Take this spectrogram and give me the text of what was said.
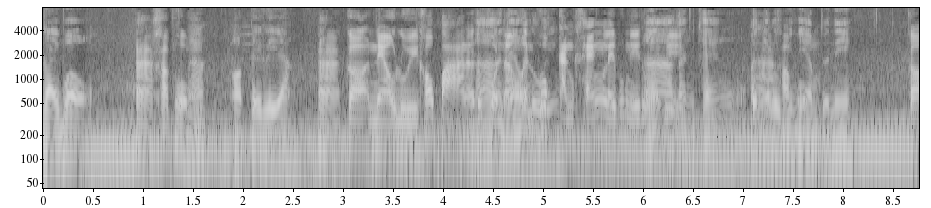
ไรเวล อ่าครับผมนะออสเตรเลียอ่าก็แนวลุยเข้าป่านะทุกคนนะอ่าแนวเหมือนพวกลุยกันแข้งอะไรพวกนี้ถูกไหมอ่าพี่กันแข็งเป็นออ่าลูครับมิเนียมผมตัวนี้ ก็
